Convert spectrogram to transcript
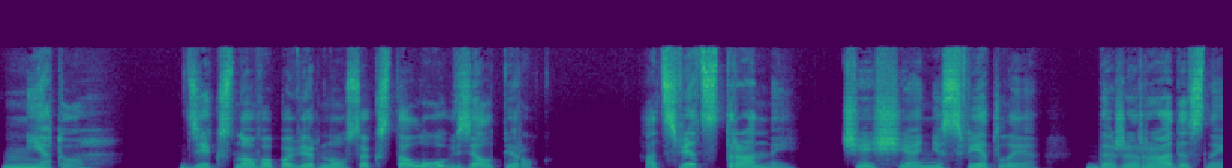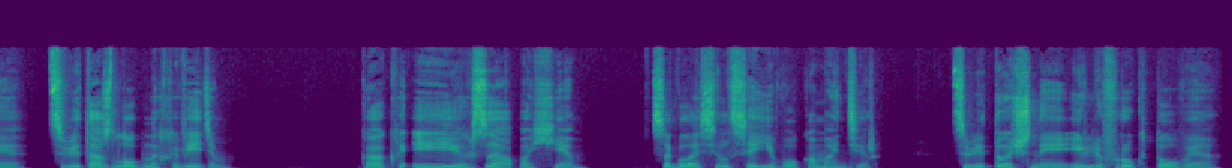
«Нету», Дик снова повернулся к столу, взял пирог. А цвет странный. Чаще они светлые, даже радостные, цвета злобных ведьм. Как и их запахи, согласился его командир. Цветочные или фруктовые?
